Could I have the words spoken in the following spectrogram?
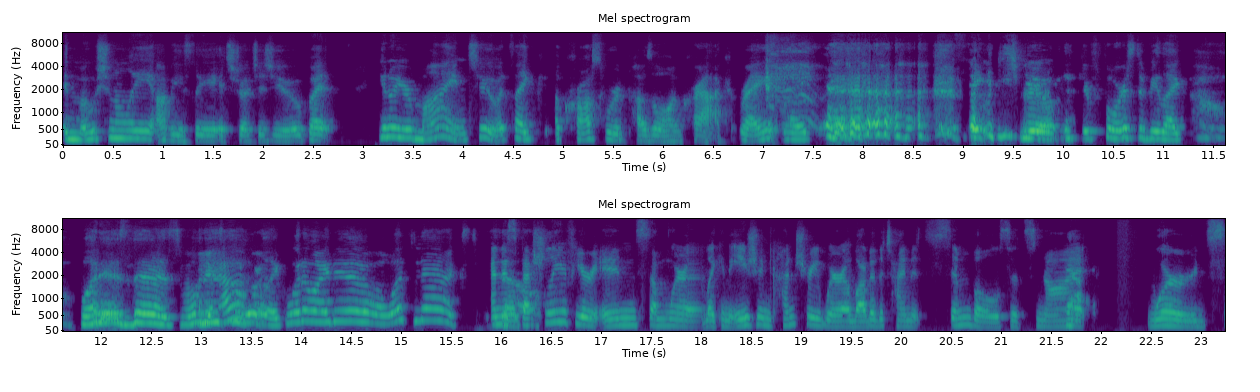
emotionally obviously it stretches you but you know your mind too it's like a crossword puzzle on crack right like, like you, you're forced to be like what is this what yeah. is like what do i do what's next and so. especially if you're in somewhere like an asian country where a lot of the time it's symbols it's not yeah. words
